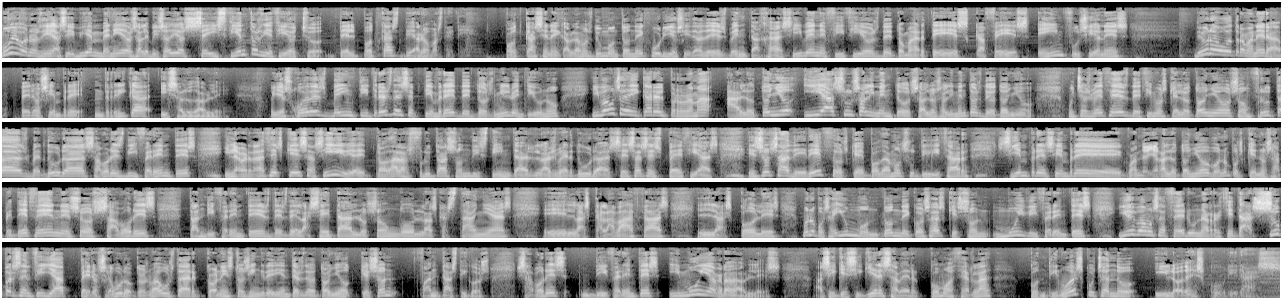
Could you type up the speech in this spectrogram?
Muy buenos días y bienvenidos al episodio 618 del podcast de Aromas de Té. Podcast en el que hablamos de un montón de curiosidades, ventajas y beneficios de tomar tés, cafés e infusiones de una u otra manera, pero siempre rica y saludable. Hoy es jueves 23 de septiembre de 2021 y vamos a dedicar el programa al otoño y a sus alimentos, a los alimentos de otoño. Muchas veces decimos que el otoño son frutas, verduras, sabores diferentes y la verdad es que es así, eh, todas las frutas son distintas, las verduras, esas especias, esos aderezos que podamos utilizar siempre, siempre cuando llega el otoño, bueno, pues que nos apetecen esos sabores tan diferentes desde la seta, los hongos, las castañas, eh, las calabazas, las coles. Bueno, pues hay un montón de cosas que son muy diferentes y hoy vamos a hacer una receta súper sencilla, pero seguro que os va a gustar con estos ingredientes de otoño que son fantásticos, sabores diferentes y muy agradables. Así que si quieres saber cómo hacerla, continúa escuchando y lo descubrirás.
